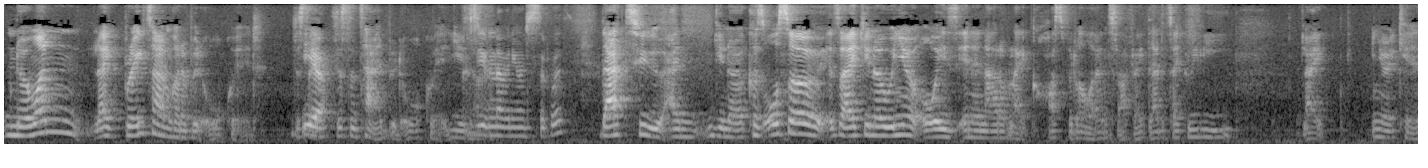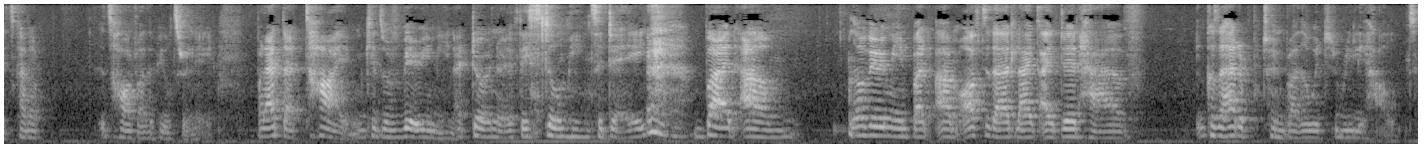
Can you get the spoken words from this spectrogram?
no one like break time got a bit awkward. Just like, Yeah. just a tad bit awkward, you Because you didn't have anyone to sit with? that too, and you know, because also it's like you know when you're always in and out of like hospital and stuff like that, it's like really, like, when you're a kid, it's kind of, it's hard for other people to relate. But at that time, kids were very mean. I don't know if they still mean today, but um, not very mean. But um, after that, like I did have, because I had a twin brother, which really helped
